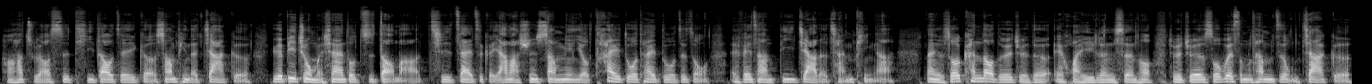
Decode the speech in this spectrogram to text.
好，它主要是提到这个商品的价格，因为毕竟我们现在都知道嘛，其实在这个亚马逊上面有太多太多这种诶非常低价的产品啊，那有时候看到都会觉得诶怀疑人生哦，就会觉得说为什么他们这种价格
